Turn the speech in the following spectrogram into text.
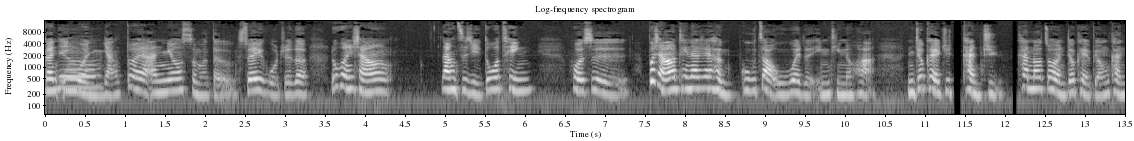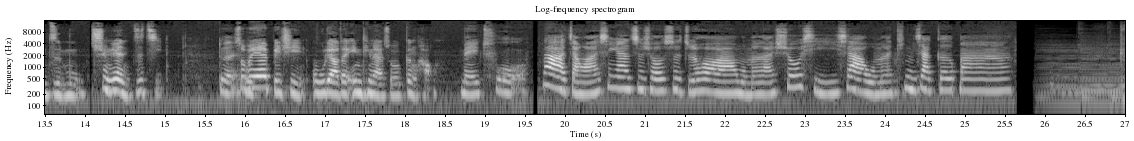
跟英文一样，对啊，你有什么的，所以我觉得，如果你想要让自己多听，或者是不想要听那些很枯燥无味的音听的话，你就可以去看剧，看到之后你就可以不用看字幕，训练你自己。对，说不定比起无聊的音听来说更好。没错。那讲完性爱自修室之后啊，我们来休息一下，我们来听一下歌吧。该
